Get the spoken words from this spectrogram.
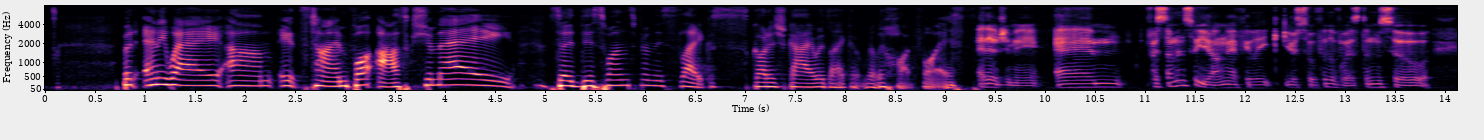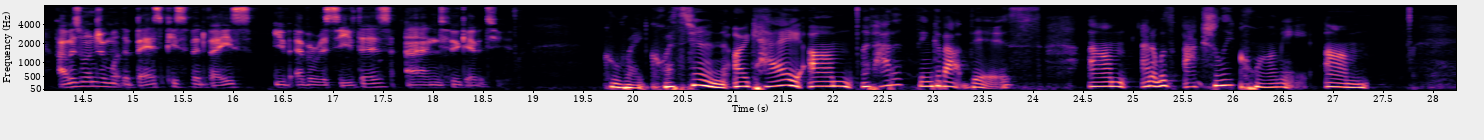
but anyway, um, it's time for Ask Ja'mie. So this one's from this like Scottish guy with like a really hot voice. Hey there, Jimmy. Um, for someone so young, I feel like you're so full of wisdom. So I was wondering what the best piece of advice you've ever received is and who gave it to you. Great question. Okay, um, I've had to think about this, um, and it was actually Kwame. Um,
